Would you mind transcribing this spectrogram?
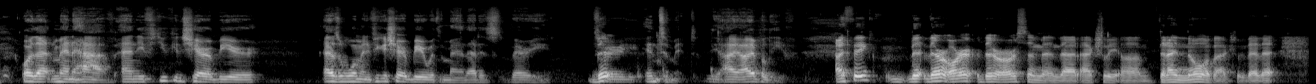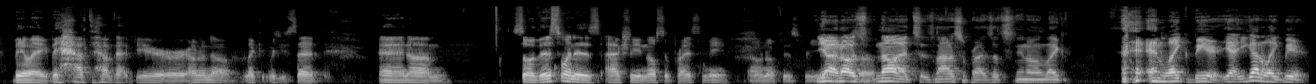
or that men have, and if you can share a beer as a woman, if you can share a beer with a man, that is very There- very intimate. Yeah, I, I believe. I think th- there are there are some men that actually um, that I know of actually that, that they like they have to have that beer or I don't know like what you said, and um, so this one is actually no surprise to me. I don't know if it's for you. Yeah, no, it's no, it's it's not a surprise. It's you know like and like beer. Yeah, you gotta like beer.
